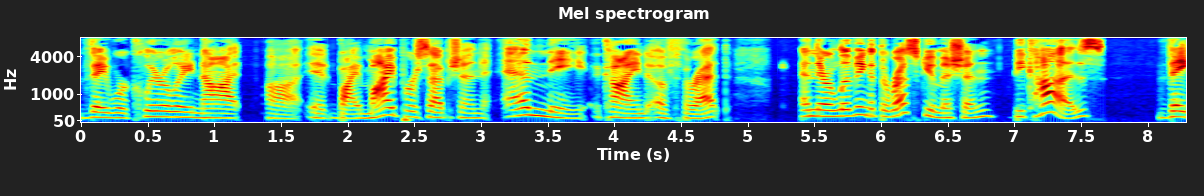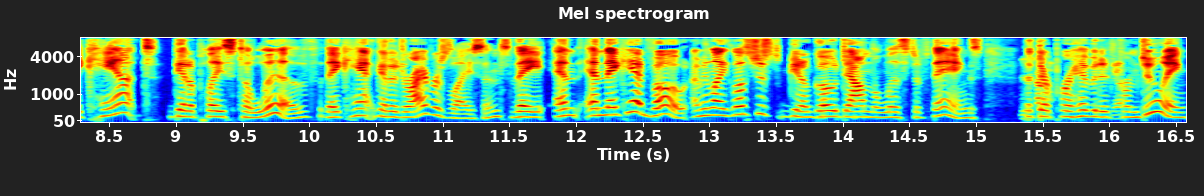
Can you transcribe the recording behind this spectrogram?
they were clearly not uh, it, by my perception any kind of threat. And they're living at the rescue mission because they can't get a place to live they can't get a driver's license they and and they can't vote. I mean like let's just you know go down the list of things that they're prohibited from doing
